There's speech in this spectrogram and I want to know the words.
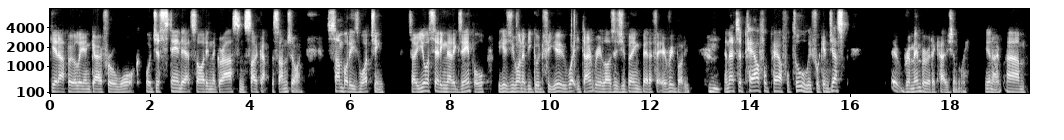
get up early and go for a walk or just stand outside in the grass and soak up the sunshine. Somebody's watching. So you're setting that example because you want to be good for you. What you don't realize is you're being better for everybody. Mm. And that's a powerful, powerful tool if we can just uh, remember it occasionally. You know, um,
